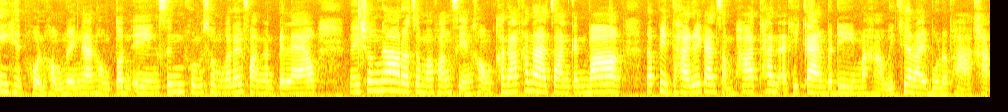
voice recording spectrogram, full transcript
มีเหตุผลของหน่วยงานของตนเอง ซึ่งคุณผู้ชมก็ได้ฟังกันไปแล้ว ในช่วงหน้าเราจะมาฟังเสียงของคณะคณาจารย์กันบ้าง และปิดท้ายด้วยการสัมภาษณ์ท่านอธิการบดี มหาวิทยาลัยบูรพาค่ะ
